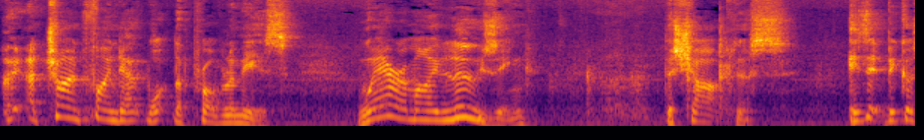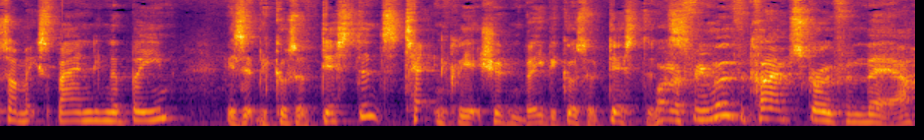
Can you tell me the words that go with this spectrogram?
I, I try and find out what the problem is. Where am I losing the sharpness? Is it because I'm expanding the beam? Is it because of distance? Technically, it shouldn't be because of distance. Well, if we move the clamp screw from there,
